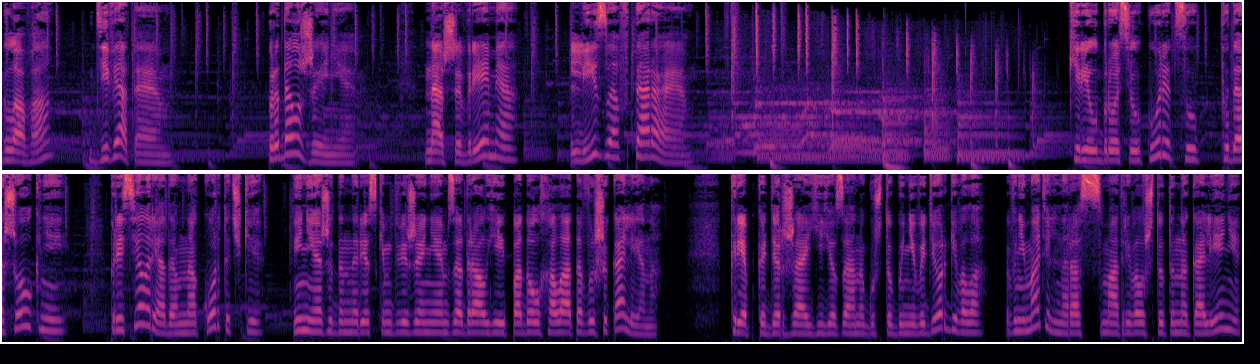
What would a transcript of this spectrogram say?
Глава 9. Продолжение. Наше время. Лиза вторая. Кирилл бросил курицу, подошел к ней, присел рядом на корточки и неожиданно резким движением задрал ей подол халата выше колена. Крепко держа ее за ногу, чтобы не выдергивала, внимательно рассматривал что-то на колени,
